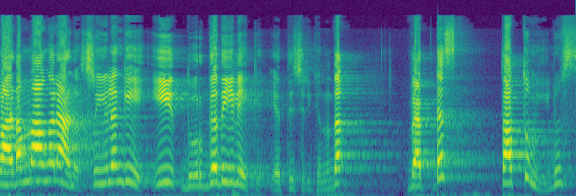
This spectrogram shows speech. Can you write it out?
കടം വാങ്ങലാണ് ശ്രീലങ്കയെ ഈ ദുർഗതിയിലേക്ക് എത്തിച്ചിരിക്കുന്നത്. Web desk Tathwamayi news.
